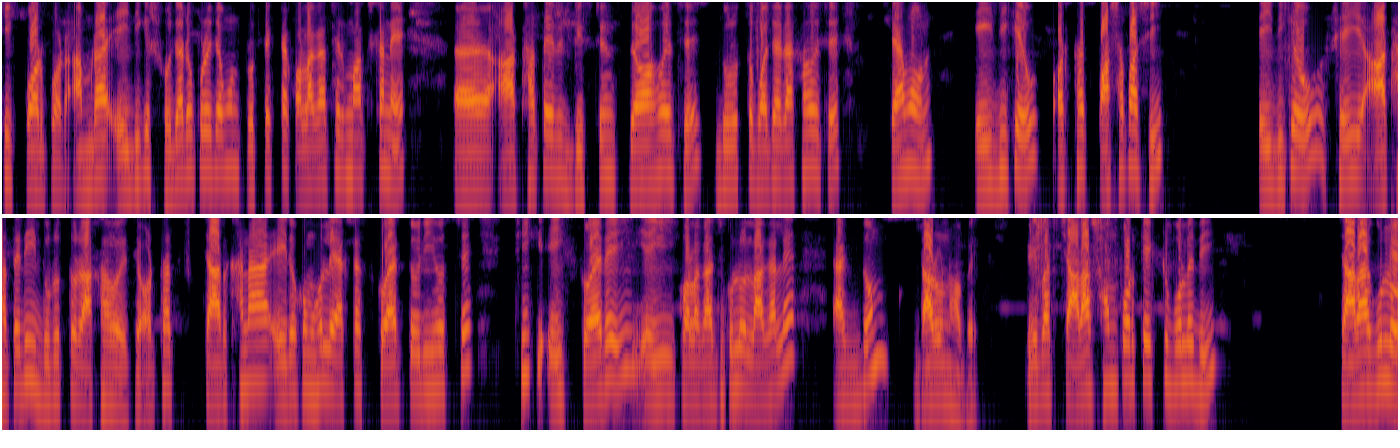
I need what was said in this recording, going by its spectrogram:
ঠিক পরপর। আমরা এই দিকে সোজার উপরে যেমন প্রত্যেকটা কলা গাছের মাঝখানে আট হাতের ডিস্টেন্স দেওয়া হয়েছে, দূরত্ব বজায় রাখা হয়েছে, তেমন এই দিকেও অর্থাৎ পাশাপাশি এই দিকেও সেই আট হাতেরই দূরত্ব রাখা হয়েছে। অর্থাৎ চারখানা এইরকম হলে একটা স্কোয়ার তৈরি হচ্ছে। ঠিক এই স্কোয়ারেই এই কলা গাছগুলো লাগালে একদম দারুণ হবে। এবার চারা সম্পর্কে একটু বলে দিই। চারাগুলো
